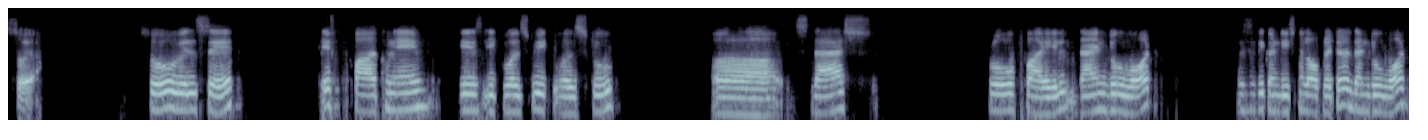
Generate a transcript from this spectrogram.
So yeah. So we'll say if path name is equals to equals to uh, slash profile then do what? This is the conditional operator then do what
